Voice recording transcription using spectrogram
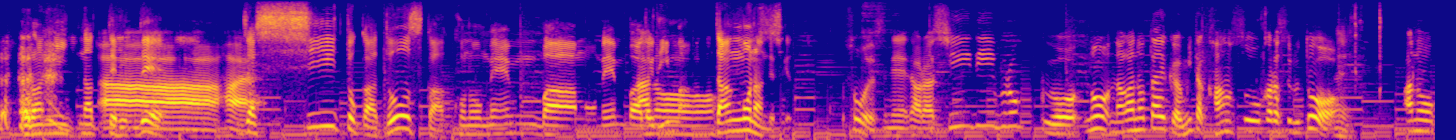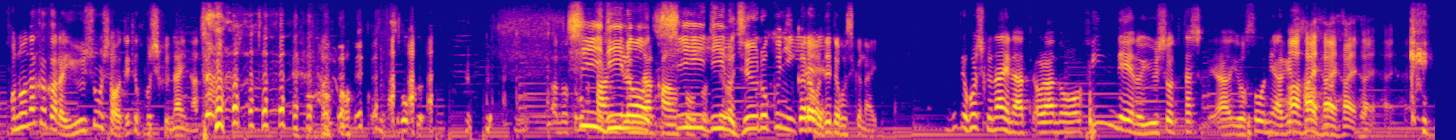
ご覧になってるんで。はい、じゃあ C とかどうすか？このメンバーもメンバーで、あのー今団子なんですけど。そうですね、だから CD ブロックをの長野大会を見た感想からすると、はいあのこの中から優勝者は出てほしくないなって あのすごくあの CD の CD の16人からは出てほしくない。出てほしくないなって、俺あの、フィンレイの優勝って確かあ予想に挙げてたあはいはいはいはいはいはい。け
